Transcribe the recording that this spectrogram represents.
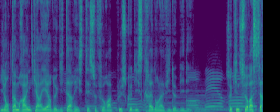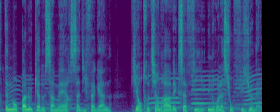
il entamera une carrière de guitariste et se fera plus que discret dans la vie de Billy. Ce qui ne sera certainement pas le cas de sa mère, Sadie Fagan, qui entretiendra avec sa fille une relation fusionnelle.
